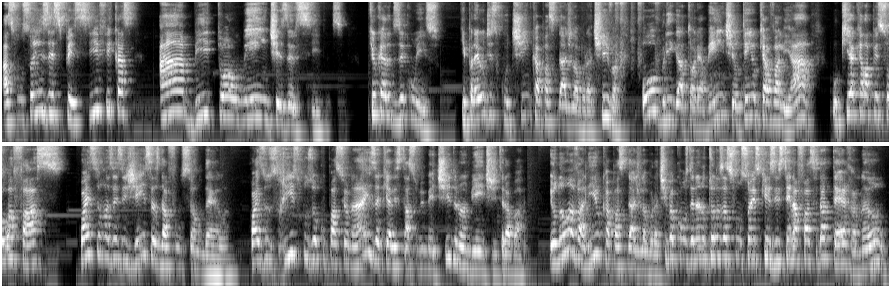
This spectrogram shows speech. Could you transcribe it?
as funções específicas habitualmente exercidas. O que eu quero dizer com isso? Que para eu discutir incapacidade laborativa, obrigatoriamente eu tenho que avaliar o que aquela pessoa faz, quais são as exigências da função dela, quais os riscos ocupacionais a que ela está submetida no ambiente de trabalho eu não avalio capacidade laborativa considerando todas as funções que existem na face da Terra, não.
